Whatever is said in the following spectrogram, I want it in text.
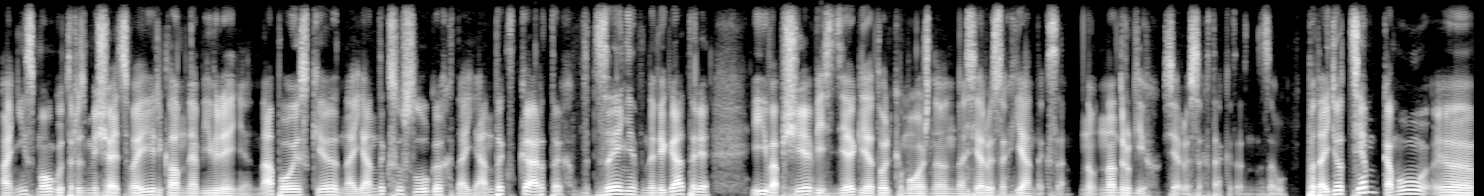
они смогут размещать свои рекламные объявления на поиске, на Яндекс услугах, на Яндекс картах, в Дзене, в навигаторе и вообще везде, где только можно, на сервисах Яндекса. Ну, на других сервисах, так это назову. Подойдет тем, кому э,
